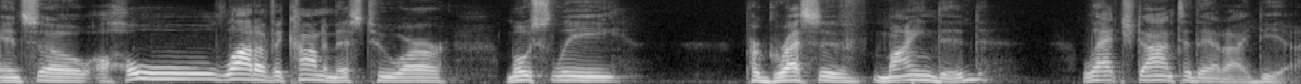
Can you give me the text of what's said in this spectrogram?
And so a whole lot of economists who are mostly progressive minded latched onto that idea,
